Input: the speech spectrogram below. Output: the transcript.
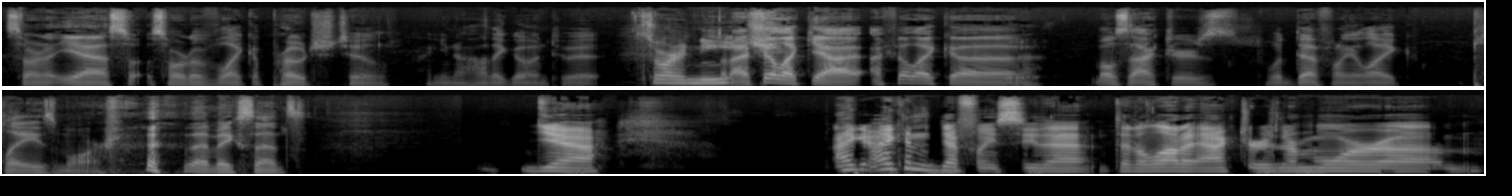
sort of yeah so, sort of like approach to you know how they go into it. Sort of neat. but I feel like yeah, I feel like uh most actors would definitely like plays more. that makes sense. Yeah, I, I can definitely see that. That a lot of actors are more um,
